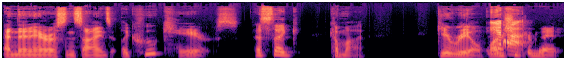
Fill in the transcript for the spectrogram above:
and then Harrison signs. Like who cares? That's like come on. Get real. Why don't you commit?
